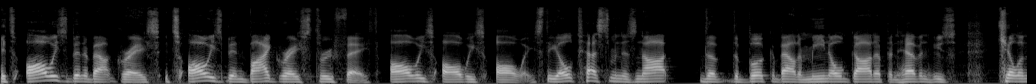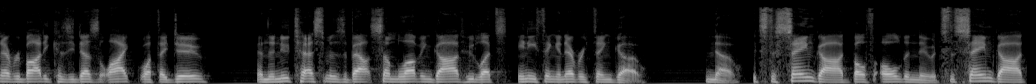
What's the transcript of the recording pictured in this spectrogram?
It's always been about grace. It's always been by grace through faith. Always, always, always. The Old Testament is not the, the book about a mean old God up in heaven who's killing everybody because he doesn't like what they do. And the New Testament is about some loving God who lets anything and everything go. No, it's the same God, both old and new. It's the same God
